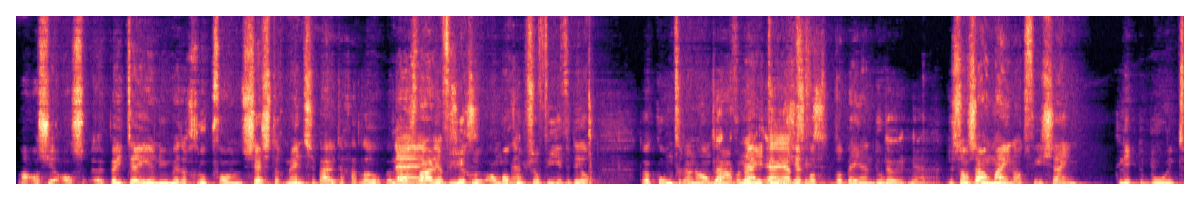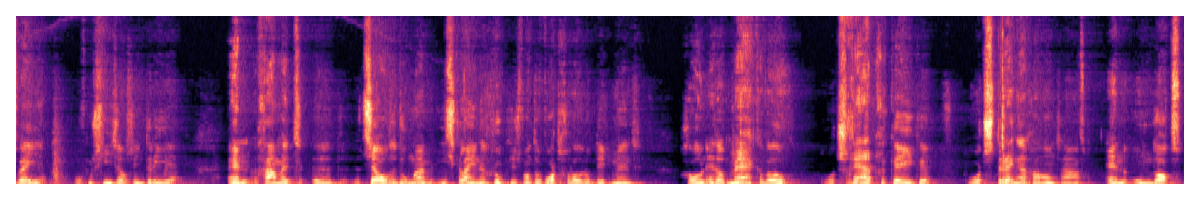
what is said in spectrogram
Maar als je als eh, PT'er nu met een groep van 60 mensen buiten gaat lopen, Nee, weliswaar ja, in vier groep, allemaal Ja. groepjes van vier verdeeld, dan komt er een handhaver naar je toe ja, die ja, zegt, wat, wat ben je aan het doen? Doen, ja. Dus dan zou mijn advies zijn, knip de boel in tweeën, of misschien zelfs in drieën. En ga met eh, hetzelfde doen, maar met iets kleinere groepjes. Want er wordt gewoon op dit moment, gewoon, en dat merken we ook, er wordt scherp gekeken, er wordt strenger gehandhaafd. En omdat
